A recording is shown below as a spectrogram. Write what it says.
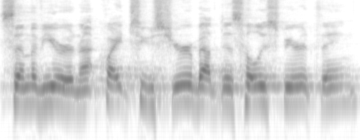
some of you are not quite too sure about this Holy Spirit thing.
